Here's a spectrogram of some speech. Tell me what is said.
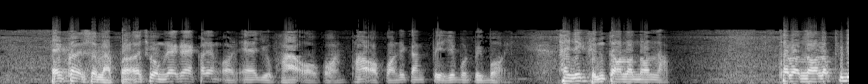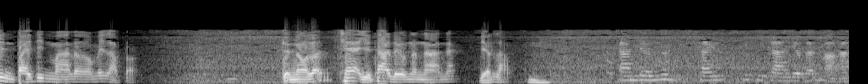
ๆแล้วก็สลับว่าช่วงแรกๆเขายังอ่อนแออยู่พาออกก่อนพาออกก่อนด้วยการเปลี่ยนบทบ่อยๆให้นึกถึงตอนเรานอนหลับ ถ้าเรานอนแล้วดิ้นไปดิ้นมาแล้วเราไม่หลับหรอกแต่นอนแล้วแช่อยู่ท่าเดิมนานๆนะเดี๋ยวหลับ การเดินก็ใช้วิธีการเดียวกันเปล่าคะ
